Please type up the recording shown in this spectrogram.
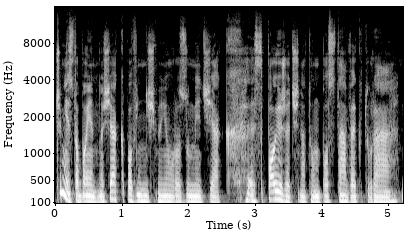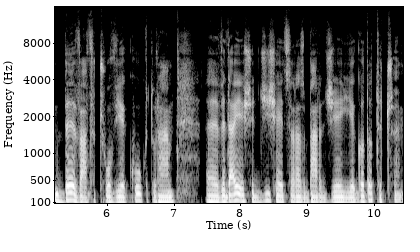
Czym jest obojętność? Jak powinniśmy ją rozumieć? Jak spojrzeć na tą postawę, która bywa w człowieku, która e, wydaje się dzisiaj coraz bardziej jego dotyczy?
